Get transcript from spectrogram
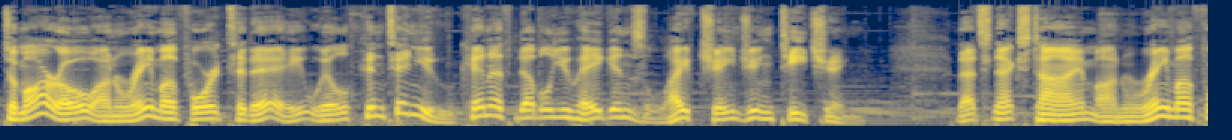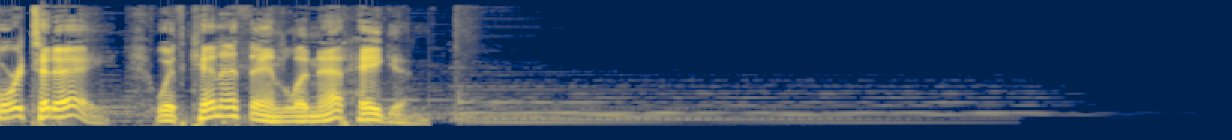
Tomorrow on Rhema for Today, we'll continue Kenneth W. Hagin's life changing teaching. That's next time on Rhema for Today with Kenneth and Lynette Hagin.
